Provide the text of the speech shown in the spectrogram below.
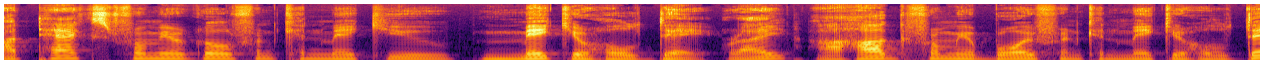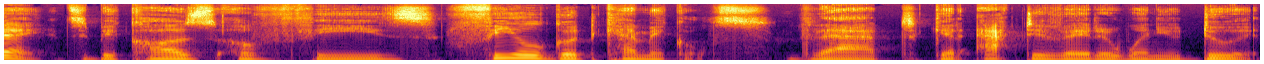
A text from your girlfriend can make you make your whole day, right? A hug from your boyfriend can make your whole day. It's because of these feel good chemicals that get activated when you do it.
